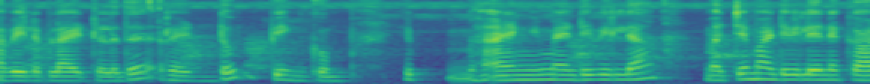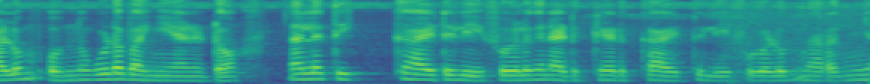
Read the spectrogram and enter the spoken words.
അവൈലബിൾ ആയിട്ടുള്ളത് റെഡും പിങ്കും. ഹാങ്ങിങ് മടിവില്ല മറ്റേ മടിവില്ലേനേക്കാളും ഒന്നുകൂടെ ഭംഗിയാണ് കേട്ടോ നല്ല തിക്കായിട്ട് ലീഫുകൾ ഇങ്ങനെ അടുക്കടുക്കായിട്ട് ലീഫുകളും നിറഞ്ഞ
